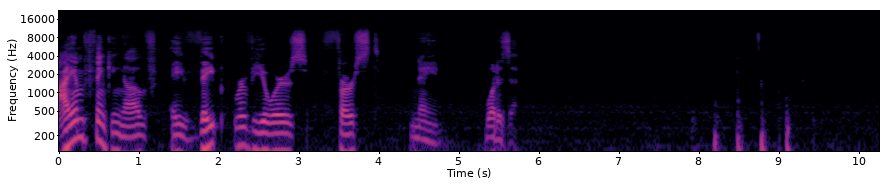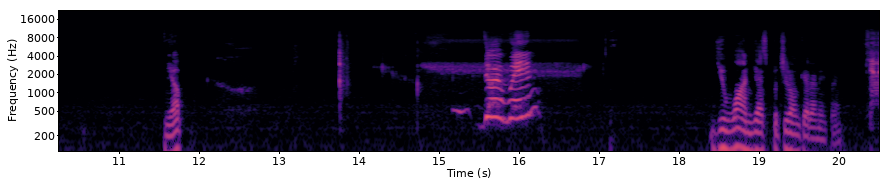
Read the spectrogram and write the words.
I am thinking of a vape reviewer's first name. What is it? Yep. Do I win? You won, yes, but you don't get anything. Yes.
